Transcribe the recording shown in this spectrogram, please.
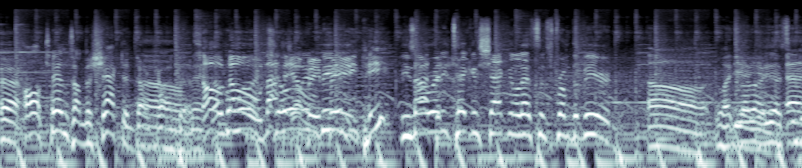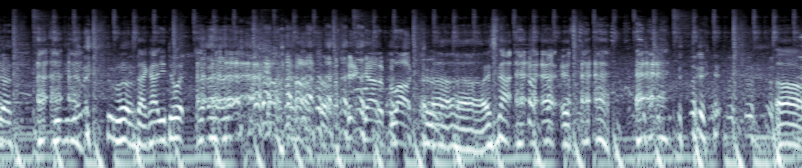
Uh, all tens on the Shaqtin' dunk Oh, contest. man. Oh Number no, one, not the MVP. Embiid. He's already taken Shaqtin' lessons from the beard. oh, what? Yeah, No, no, yeah. yes, Uh, got- got- look. He's like, how you do it? it Got it blocked too. Uh, it's not. Uh, uh, uh, it's. Uh, uh, uh.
